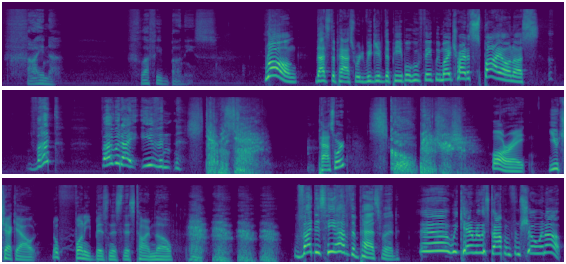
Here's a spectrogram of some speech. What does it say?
Fine. Fluffy bunnies. Wrong! That's the password we give to people who think we might try to spy on us. What? Why would I even. Step aside. Password? Skull penetration. All right, you check out. No funny business this time, though. Why does he have the password? Eh, we can't really stop him from showing up.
